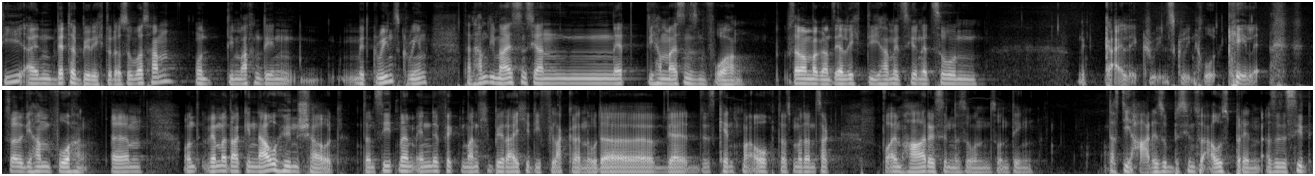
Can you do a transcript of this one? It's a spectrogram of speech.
die einen Wetterbericht oder sowas haben und die machen den mit Greenscreen, dann haben die meistens ja nicht, die haben meistens einen Vorhang. Sagen wir mal ganz ehrlich, die haben jetzt hier nicht so ein, eine geile Greenscreen-Kehle, sondern die haben einen Vorhang. Ähm, und wenn man da genau hinschaut, dann sieht man im Endeffekt manche Bereiche, die flackern oder äh, wer, das kennt man auch, dass man dann sagt, vor allem Haare sind so ein, so ein Ding, dass die Haare so ein bisschen so ausbrennen. Also das sieht,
